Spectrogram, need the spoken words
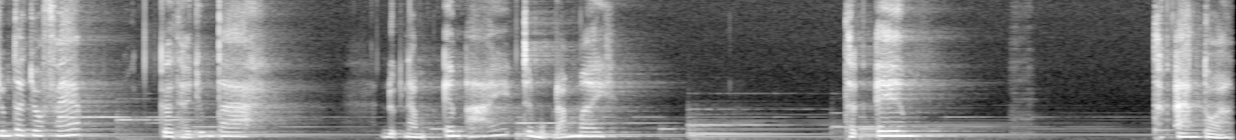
Chúng ta cho phép cơ thể chúng ta được nằm êm ái trên một đám mây thật êm thật an toàn.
